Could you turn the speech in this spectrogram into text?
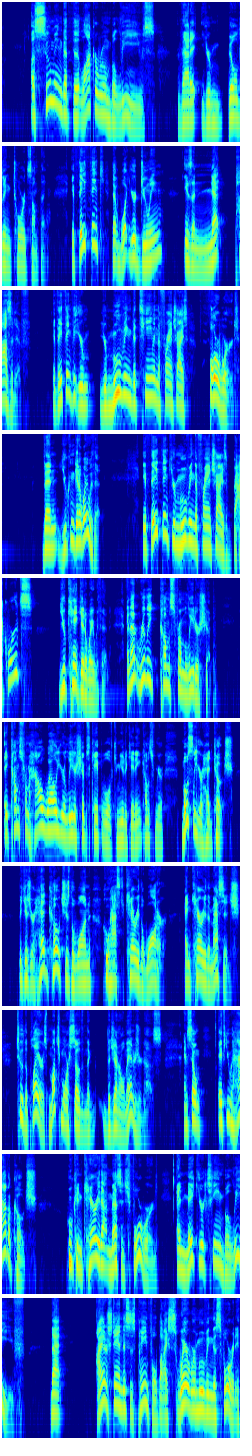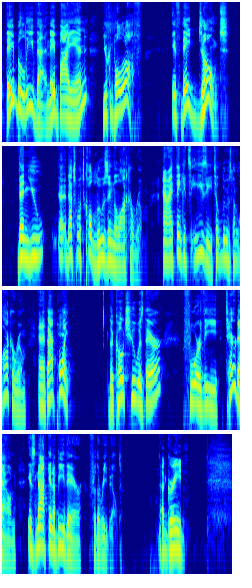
Assuming that the locker room believes that it, you're building towards something. If they think that what you're doing is a net positive, if they think that you're you're moving the team and the franchise forward, then you can get away with it. If they think you're moving the franchise backwards, you can't get away with it. And that really comes from leadership. It comes from how well your leadership's capable of communicating. It comes from your mostly your head coach because your head coach is the one who has to carry the water and carry the message to the players, much more so than the, the general manager does. And so if you have a coach who can carry that message forward and make your team believe that I understand this is painful, but I swear we're moving this forward. If they believe that and they buy in, you can pull it off. If they don't, then you that's what's called losing the locker room. And I think it's easy to lose the locker room. And at that point, the coach who was there for the teardown is not going to be there for the rebuild. Agreed.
